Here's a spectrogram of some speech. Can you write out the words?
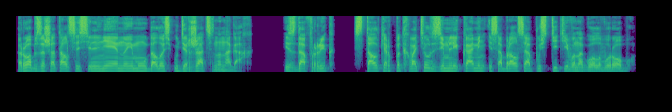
Роб зашатался сильнее, но ему удалось удержаться на ногах. Издав рык, Сталкер подхватил с земли камень и собрался опустить его на голову Робу.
